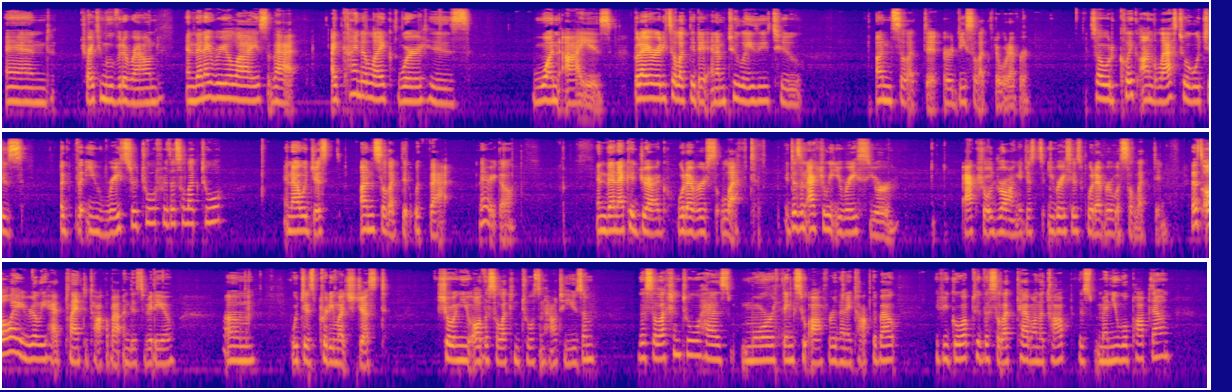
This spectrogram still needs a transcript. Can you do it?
and try to move it around. And then I realize that I kind of like where his one eye is. But I already selected it and I'm too lazy to unselect it or deselect it or whatever. So I would click on the last tool, which is like the eraser tool for the select tool. And I would just unselect it with that. There we go. And then I could drag whatever's left. It doesn't actually erase your actual drawing. It just erases whatever was selected. That's all I really had planned to talk about in this video, um, which is pretty much just showing you all the selection tools and how to use them. The selection tool has more things to offer than I talked about. If you go up to the select tab on the top, this menu will pop down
